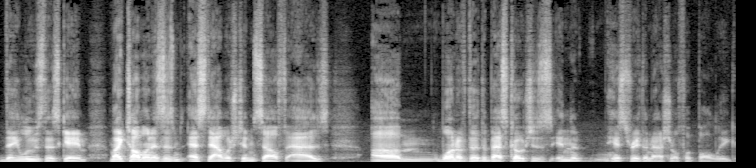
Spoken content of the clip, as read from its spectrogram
they lose this game. Mike Tomlin has established himself as um, one of the, the best coaches in the history of the National Football League.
